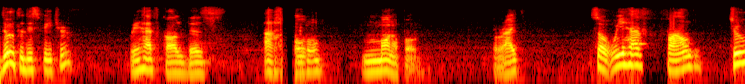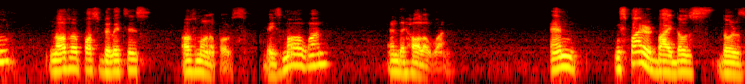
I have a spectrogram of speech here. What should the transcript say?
due to this feature, we have called this a hole monopole. Right. So we have found two novel possibilities of monopoles, the small one and the hollow one. And inspired by those those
